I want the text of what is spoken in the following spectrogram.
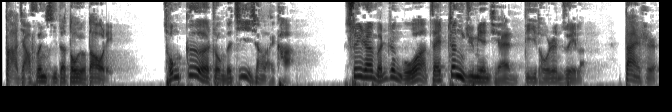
大家分析的都有道理，从各种的迹象来看，虽然文正国在证据面前低头认罪了。但是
